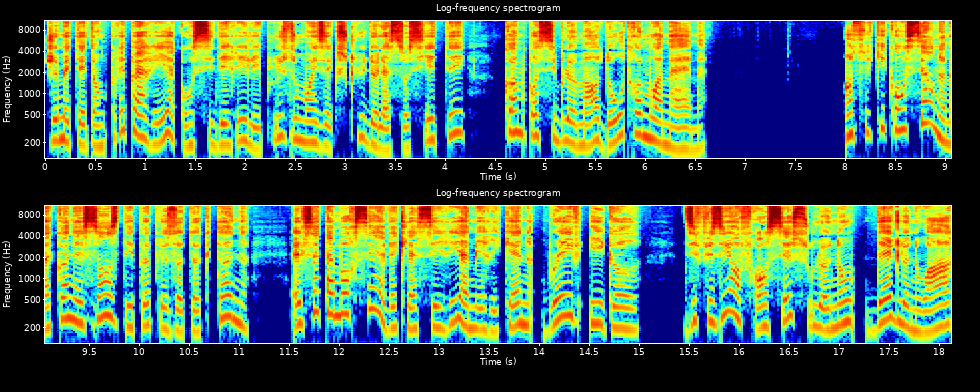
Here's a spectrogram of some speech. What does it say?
je m'étais donc préparé à considérer les plus ou moins exclus de la société comme possiblement d'autres moi-même. En ce qui concerne ma connaissance des peuples autochtones, elle s'est amorcée avec la série américaine Brave Eagle, diffusée en français sous le nom d'Aigle Noir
